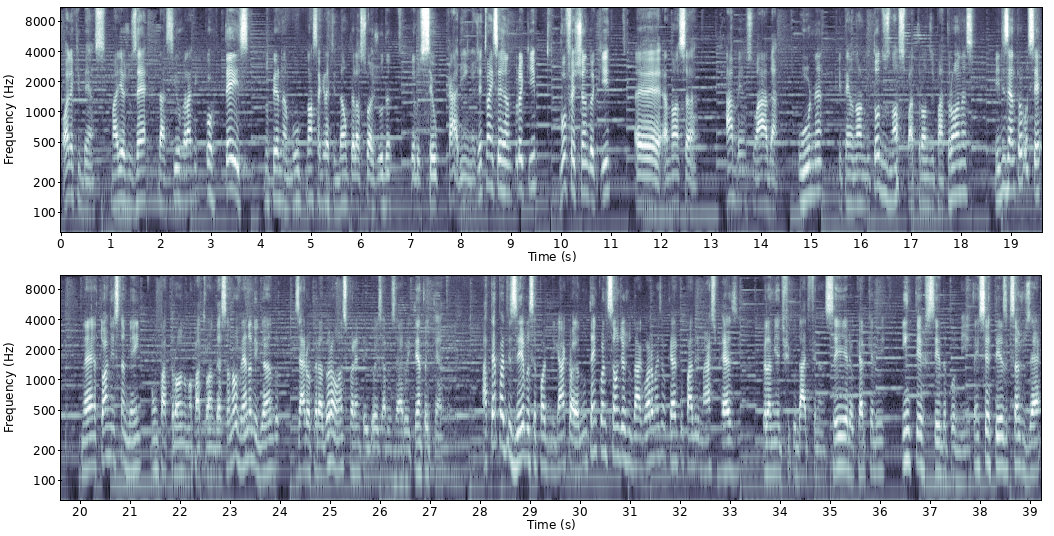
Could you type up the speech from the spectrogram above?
Olha que benção. Maria José da Silva, lá de Cortês, no Pernambuco. Nossa gratidão pela sua ajuda, pelo seu carinho. A gente vai encerrando por aqui. Vou fechando aqui é, a nossa abençoada urna, que tem o nome de todos os nossos patronos e patronas, e dizendo para você, né, torne-se também um patrono, uma patrona dessa novena, ligando 0 Operadora 11 4200 8080. Até para dizer, você pode ligar que, olha, não tem condição de ajudar agora, mas eu quero que o Padre Márcio reze pela minha dificuldade financeira, eu quero que ele interceda por mim. Eu tenho certeza que São José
